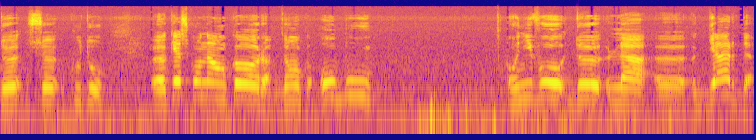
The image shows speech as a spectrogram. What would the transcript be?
de ce couteau. Euh, qu'est-ce qu'on a encore? Donc au bout, au niveau de la garde,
